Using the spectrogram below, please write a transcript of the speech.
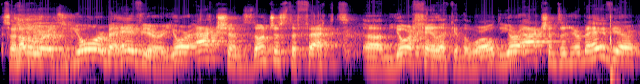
So, in other words, your behavior, your actions don't just affect um, your chelik in the world. Your actions and your behavior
